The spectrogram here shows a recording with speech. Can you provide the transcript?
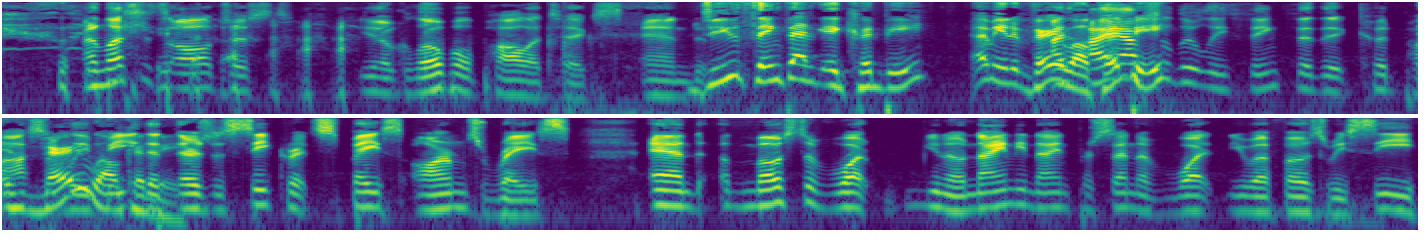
unless it's all just you know global politics and do you think that it could be? I mean, it very well I, could I be. absolutely think that it could very possibly well be could that be. there's a secret space arms race, and most of what you know, 99% of what UFOs we see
